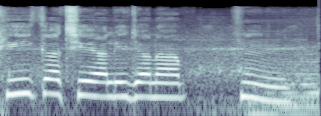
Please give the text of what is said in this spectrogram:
ঠিক আছে আলী জনাব। হুম।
